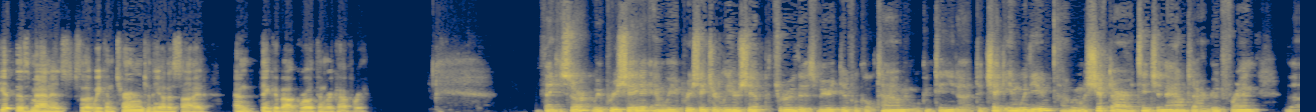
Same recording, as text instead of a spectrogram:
get this managed so that we can turn to the other side and think about growth and recovery. Thank you, sir. We appreciate it, and we appreciate your leadership through this very difficult time, and we'll continue to, to check in with you. Uh, we want to shift our attention now to our good friend, the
